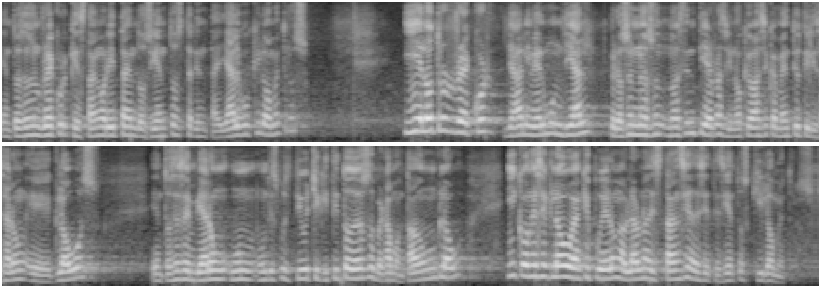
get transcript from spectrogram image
entonces es un récord que están ahorita en 230 y algo kilómetros. Y el otro récord, ya a nivel mundial, pero eso no es, en tierra, sino que básicamente utilizaron eh, globos, entonces enviaron un, dispositivo chiquitito de esos, ¿verdad? montado en un globo, y con ese globo vean que pudieron hablar una distancia de 700 kilómetros.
